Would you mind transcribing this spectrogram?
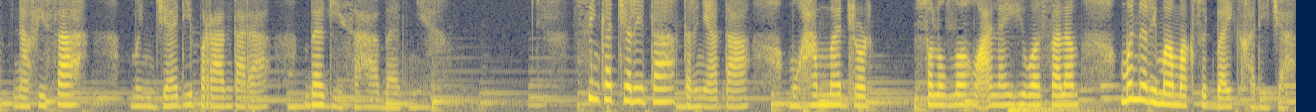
Nafisah menjadi perantara bagi sahabatnya. Singkat cerita, ternyata Muhammad Sallallahu Alaihi Wasallam menerima maksud baik Khadijah.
